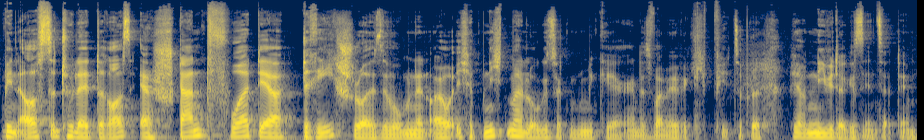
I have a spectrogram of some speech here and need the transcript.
Bin aus der Toilette raus. Er stand vor der Drehschleuse, wo man den Euro. Ich habe nicht mal Hallo gesagt und mitgegangen. Das war mir wirklich viel zu blöd. Habe ich auch nie wieder gesehen seitdem.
